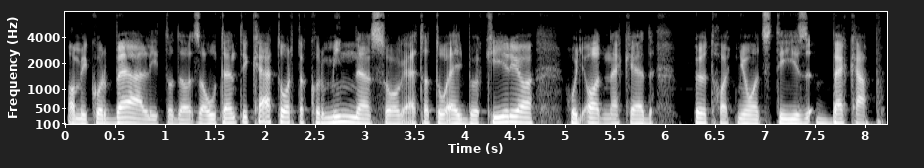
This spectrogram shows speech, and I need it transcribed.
amikor beállítod az autentikátort, akkor minden szolgáltató egyből kírja, hogy ad neked 56810 backup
